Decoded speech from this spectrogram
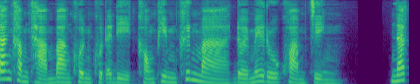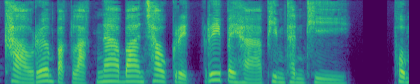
ตั้งคำถามบางคนขุดอดีตของพิมพ์ขึ้นมา โดยไม่รู้ความจริง นักข่าวเริ่มปักหลักหน้าบ้านเช่ากริดรีบไปหาพิมพ์ทันที ผม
